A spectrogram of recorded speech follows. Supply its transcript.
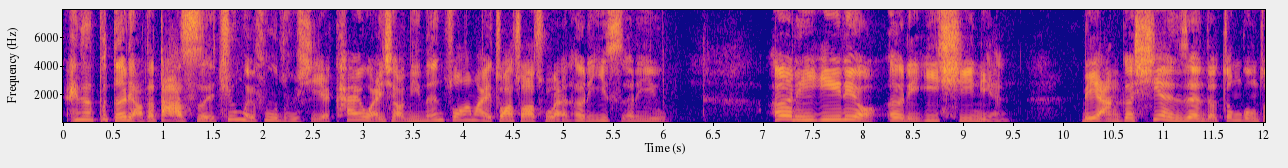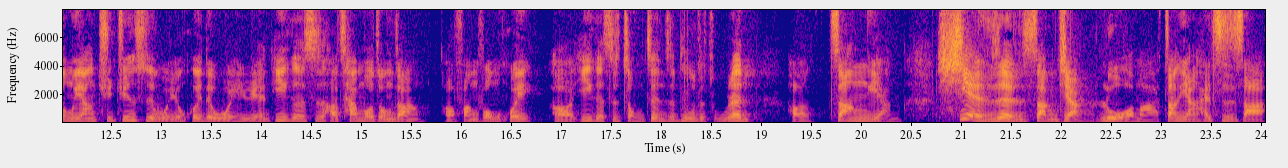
哎，那不得了的大事哎！军委副主席也开玩笑，你能抓吗？也抓抓出来。二零一四、二零一五、二零一六、二零一七年，两个现任的中共中央军军事委员会的委员，一个是好参谋总长好房峰辉，好一个是总政治部的主任好张扬，现任上将落马，张扬还自杀，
